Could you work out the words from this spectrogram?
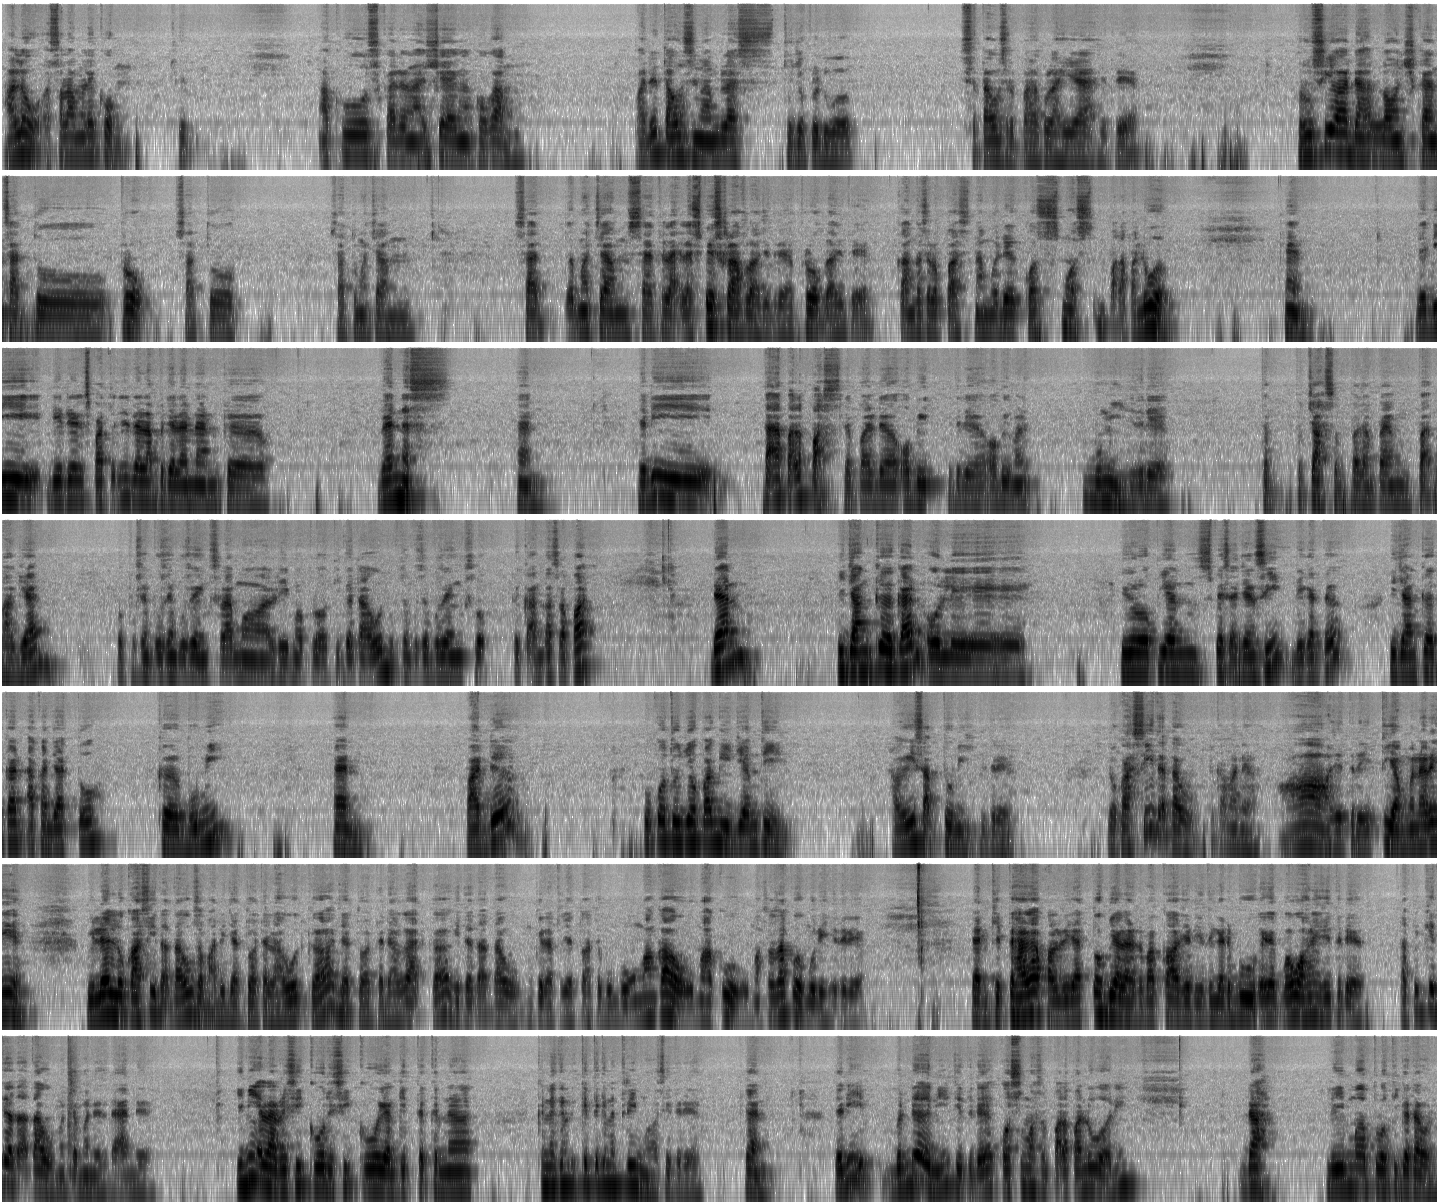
Halo, Assalamualaikum. Aku sekadar nak share dengan korang. Pada tahun 1972, setahun selepas aku lahir lah cerita dia. Rusia dah launchkan satu probe, satu satu macam satu macam satellite lah, spacecraft lah cerita dia, probe lah cerita dia, ke angkasa lepas. Nama dia Cosmos 482. Kan? Jadi dia, sepatutnya dalam perjalanan ke Venus. Kan? Jadi tak dapat lepas daripada orbit kita dia, orbit bumi kita dia. Terpecah sampai sampai empat bahagian. Berpusing-pusing-pusing selama 53 tahun, berpusing-pusing seluk- dekat angkasa lepas. Dan dijangkakan oleh European Space Agency, dia kata, dijangkakan akan jatuh ke bumi kan pada pukul 7 pagi GMT hari Sabtu ni cerita dia. Lokasi tak tahu dekat mana. Ha cerita dia itu yang menarik dia. Bila lokasi tak tahu sama ada jatuh atas laut ke, jatuh atas darat ke, kita tak tahu. Mungkin atau jatuh atas bumbung rumah kau, rumah aku, rumah siapa boleh cerita dia. Dan kita harap kalau dia jatuh biarlah terbakar jadi tinggal debu kat bawah ni cerita dia. Tapi kita tak tahu macam mana keadaan dia. Ini adalah risiko-risiko yang kita kena kena kita kena terima cerita dia. Kan? Jadi benda ni cerita dia Cosmos 482 ni dah 53 tahun.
